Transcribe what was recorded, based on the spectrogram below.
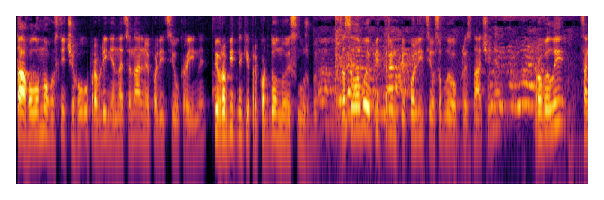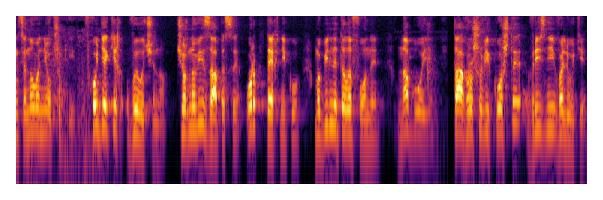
та головного слідчого управління Національної поліції України, співробітники прикордонної служби за силової підтримки поліції особливого призначення провели санкціоновані обшуки, в ході яких вилучено чорнові записи, оргтехніку, мобільні телефони, набої та грошові кошти в різній валюті.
